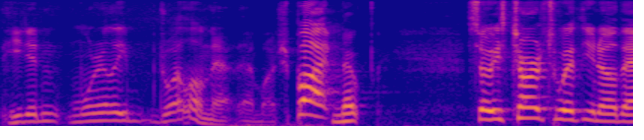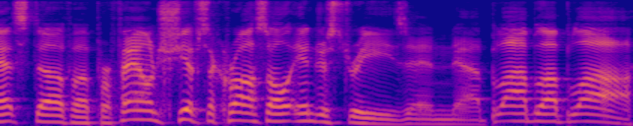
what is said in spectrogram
he didn't really dwell on that that much. But Nope. so he starts with, you know, that stuff, uh, profound shifts across all industries and uh, blah, blah, blah.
